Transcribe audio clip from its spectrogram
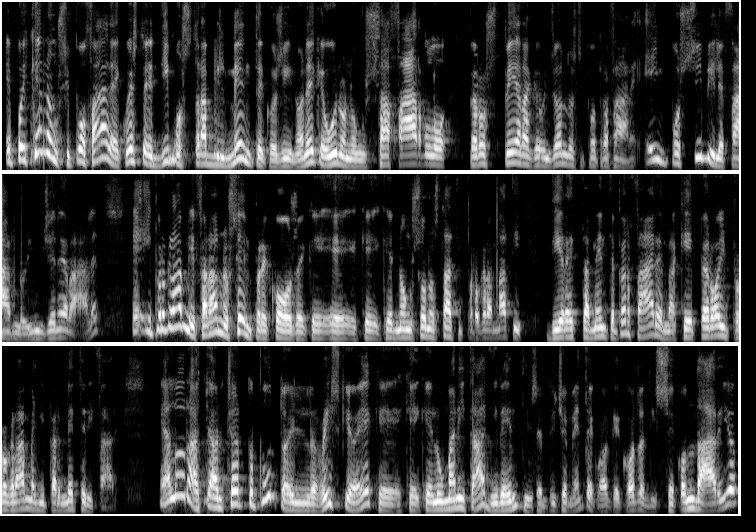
e poiché non si può fare, questo è dimostrabilmente così, non è che uno non sa farlo, però spera che un giorno si potrà fare, è impossibile farlo in generale, e i programmi faranno sempre cose che, eh, che, che non sono stati programmati direttamente per fare, ma che però il programma gli permette di fare. E allora a un certo punto il rischio è che, che, l'umanità diventi semplicemente qualcosa di secondario,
